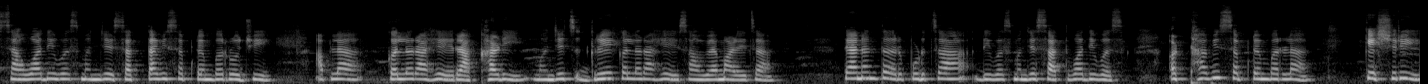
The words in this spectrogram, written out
सहावा दिवस म्हणजे सत्तावीस सप्टेंबर रोजी आपला कलर आहे राखाडी म्हणजेच ग्रे कलर आहे सहाव्या माळेचा. त्यानंतर पुढचा दिवस म्हणजे सातवा दिवस अठ्ठावीस सप्टेंबरला केशरी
